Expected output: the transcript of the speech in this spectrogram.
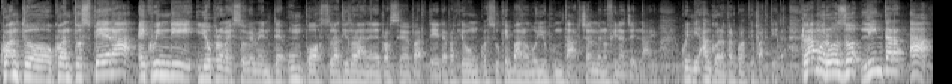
quanto, quanto, spera e quindi io ho promesso ovviamente un posto da titolare nelle prossime partite perché comunque su Kebano voglio puntarci almeno fino a gennaio quindi ancora per qualche partita. Clamoroso l'Inter ha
